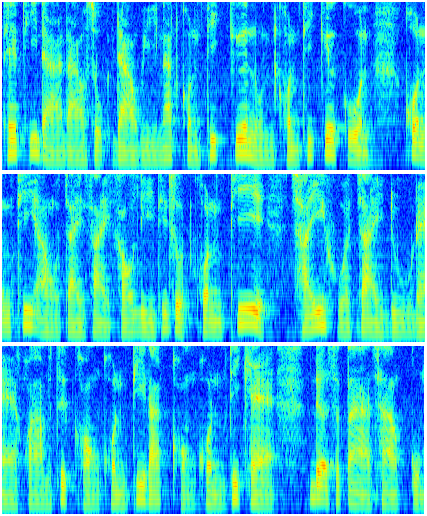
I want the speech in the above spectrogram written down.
เทพที่ดาดาวสุขดาวีนัดคนที่เกื้อหนุน คนที่เกื้อกูล คนที่เอาใจใส่เขาดีที่สุดคนที่ใช้หัวใจดูแลความรู้สึกของคนที่รักของคนที่แคร์เดอะสตาร์ชาวกลุ่ม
